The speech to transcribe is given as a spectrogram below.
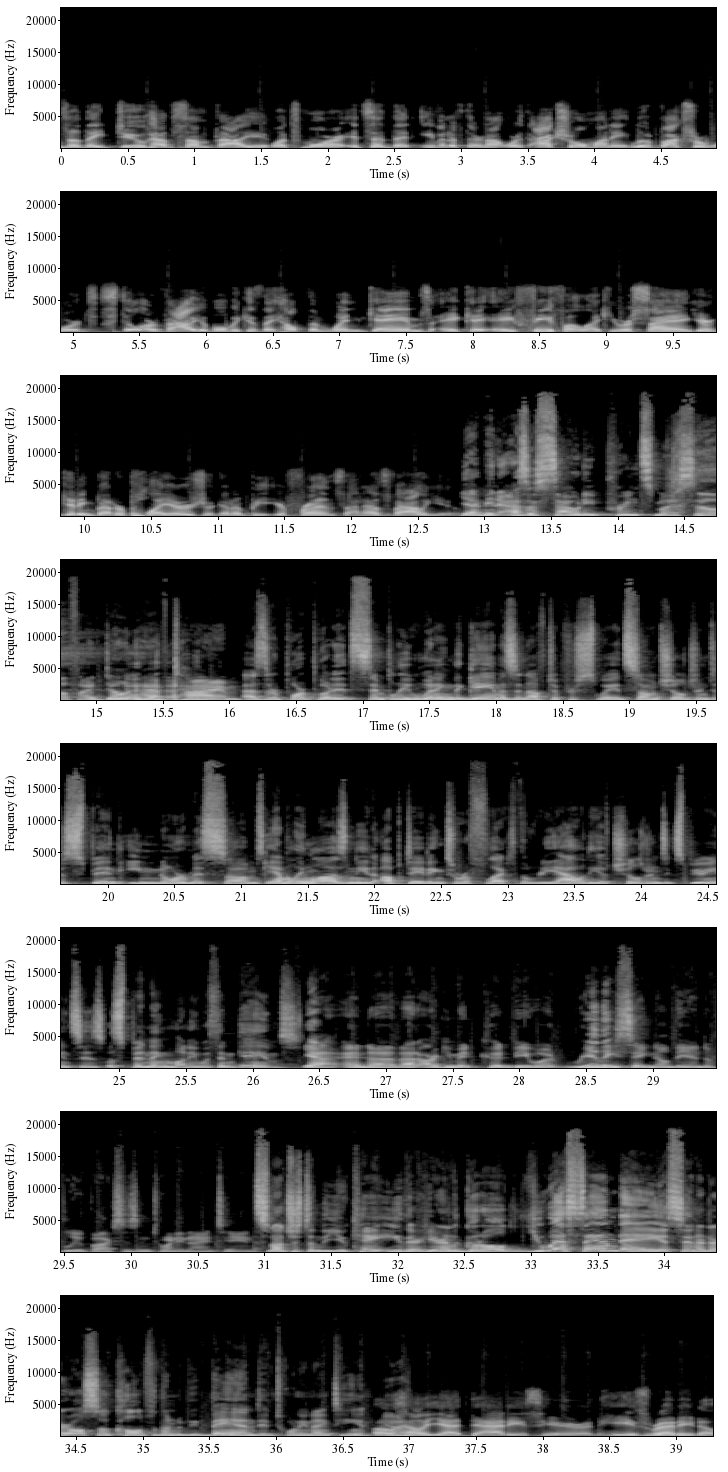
so they do have some value. What's more, it said that even if they're not worth actual money, loot box rewards still are valuable because they help them win games, aka FIFA, like you were saying. You're getting better players, you're going to beat your friends. That has value. Yeah, I mean, as a Saudi prince myself, I don't have time. As the report put it, simply winning the game is enough to persuade some children to spend enormous sums. Gambling laws need updating to reflect the reality of children's experiences with spending money within games. Yeah, and uh, that argument could be what really signaled the end of loot boxes in 2019. It's not just in the UK either. Here in the good old US and A, a senator also called for them to be banned in 2019. Oh, hell yeah, daddy's here and he's ready to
